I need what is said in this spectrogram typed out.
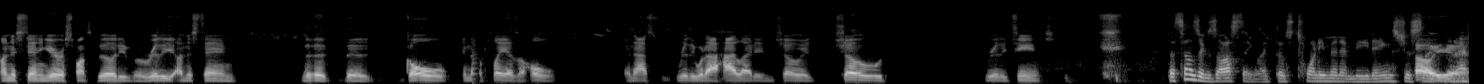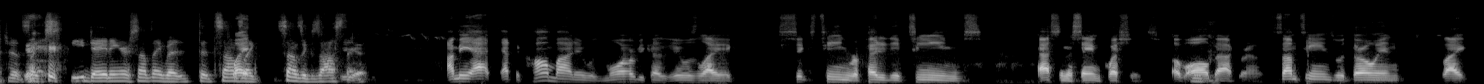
understanding your responsibility, but really understanding the the goal in the play as a whole. And that's really what I highlighted and showed showed really teams. That sounds exhausting. Like those 20 minute meetings, just Oh, like yeah. after it's like speed dating or something, but it sounds Like- like sounds exhausting. Yeah. I mean, at, at the combine, it was more because it was like 16 repetitive teams asking the same questions of all backgrounds. Some teams would throw in like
